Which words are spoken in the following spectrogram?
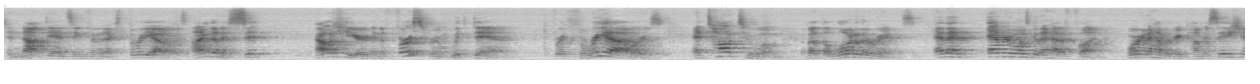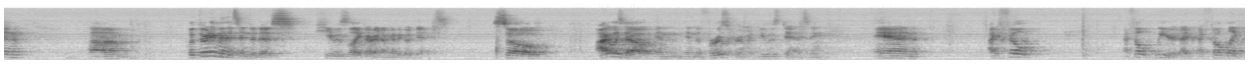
to not dancing for the next three hours. I'm going to sit out here in the first room with Dan for three hours and talk to him about the Lord of the Rings. And then everyone's going to have fun. We're going to have a good conversation. Um, but 30 minutes into this, he was like, all right, I'm going to go dance. So I was out in, in the first room, and he was dancing, and I felt, I felt weird. I, I felt like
